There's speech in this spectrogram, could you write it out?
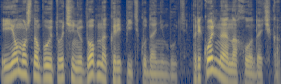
Ее можно будет очень удобно крепить куда-нибудь. Прикольная находочка.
